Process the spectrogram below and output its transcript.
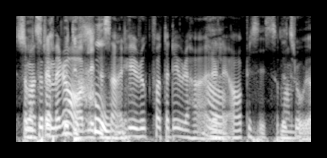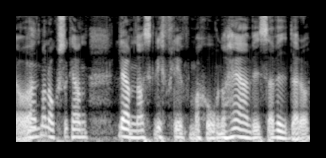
Så, så man stämmer av lite så här, hur uppfattar du det här? Ja, Eller, ja precis. det man, tror jag. Och mm. att man också kan lämna skriftlig information och hänvisa vidare och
